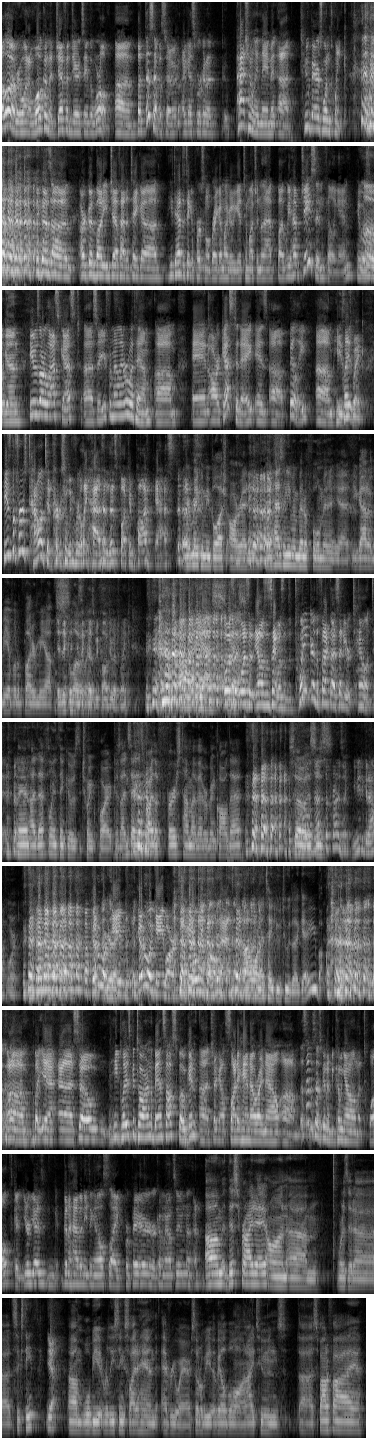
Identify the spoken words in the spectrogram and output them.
Hello, everyone, and welcome to Jeff and Jared Save the World. Um, but this episode, I guess we're going to passionately name it uh, Two Bears, One Twink. because uh, our good buddy Jeff had to take a he had to take a personal break. I'm not going to get too much into that, but we have Jason filling in. He was, Hello again. He was our last guest, uh, so you're familiar with him. Um, and our guest today is uh, Billy. Um, he He's the twink. He's the first talented person we've really had in this fucking podcast. You're making me blush already. It hasn't even been a full minute yet. You gotta be able to butter me up Is it slowly. is it because we called you a twink? Uh, yes. was yes. it? Was it? I was gonna say, was it the twink or the fact that I said you were talented? Man, I definitely think it was the twink part because I'd say it's probably the first time I've ever been called that. So this that's is surprising. You need to get out more. go to a You're gay, go to a gay bar. Too. You'll be called that. I want to take you to the gay bar. But yeah, uh, so he plays guitar in the band Soft Spoken. Uh, check out Sleight of Hand out right now. Um, this episode's going to be coming out on the twelfth. You guys going to have anything else like prepared or coming out soon? Um, this Friday on um, what is it? Uh, the sixteenth. yeah. Um, we'll be releasing Sleight of Hand everywhere, so it'll be available on iTunes, uh, Spotify,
